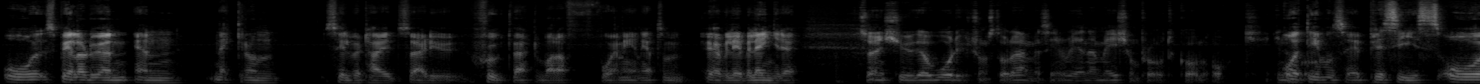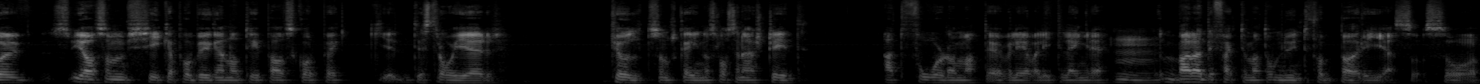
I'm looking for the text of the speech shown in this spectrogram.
Och spelar du en, en Necron Silvertide så är det ju sjukt värt att bara få en enhet som överlever längre. Så en 20 Warrior som står där med sin Reanimation Protocol och... Och ett invosave, precis. Och jag som kikar på att bygga någon typ av Scorpec Destroyer kult som ska in och slåss en närstrid. Att få dem att överleva lite längre. Mm. Bara det faktum att om du inte får börja så, så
